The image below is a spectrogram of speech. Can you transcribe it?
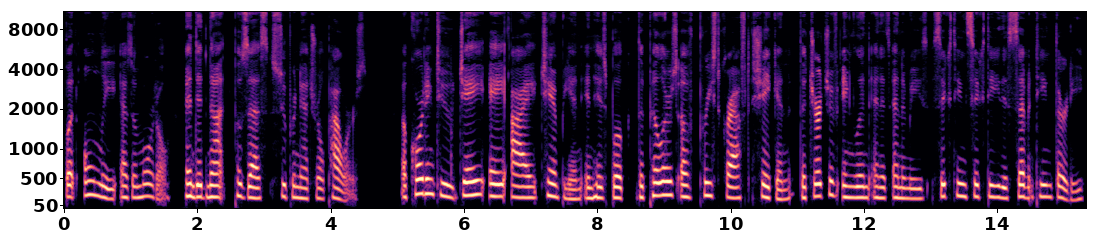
but only as a mortal, and did not possess supernatural powers. According to J. A. I. Champion in his book The Pillars of Priestcraft Shaken, The Church of England and Its Enemies 1660 to 1730,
